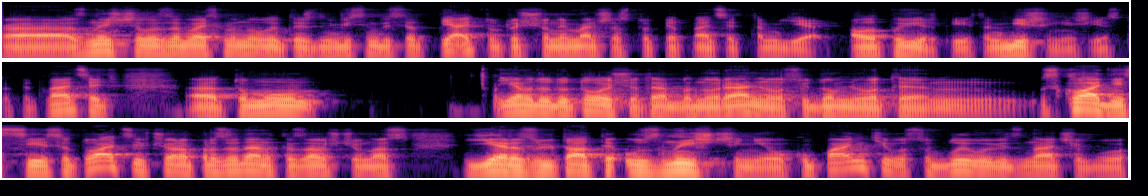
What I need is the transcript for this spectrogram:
Е, Знищили за весь минулий тиждень 85, тобто щонайменше 115 там є. Але повірте, їх там більше ніж є 115. Е, Тому я веду до того, що треба ну реально усвідомлювати складність цієї ситуації. Вчора президент казав, що у нас є результати у знищенні окупантів. Особливо відзначив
